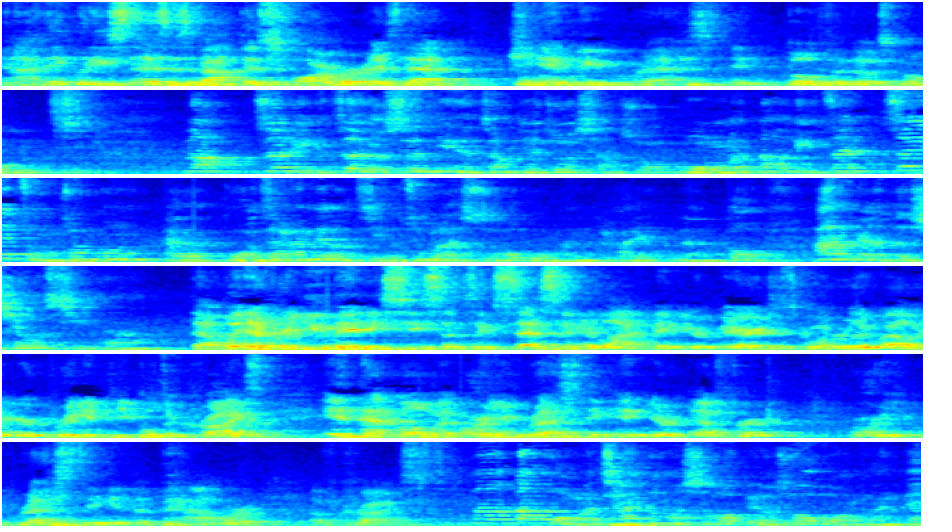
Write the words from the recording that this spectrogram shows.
And I think what he says is about this farmer is that can we rest in both of those moments? 那这里这个圣经的章节就是想说，我们到底在这一种状况，呃，果子还没有结出来的时候，我们还能够安然的休息呢？ That whenever you maybe see some success in your life, maybe your marriage is going really well, or you're bringing people to Christ, in that moment, are you resting in your effort, or are you resting in the power of Christ? 那当我们成功的时候，比如说我们跟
